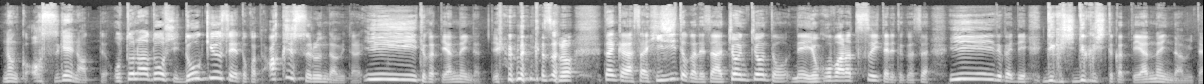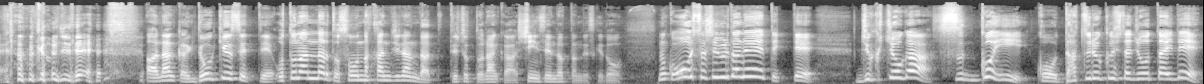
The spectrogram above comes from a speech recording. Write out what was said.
なんか、あ、すげえなって。大人同士、同級生とかって握手するんだみたいな。いいとかってやんないんだっていう。なんかその、なんかさ、肘とかでさ、ちょんちょんとね、横腹つついたりとかさ、いいとか言って、デュクシデュクシとかってやんないんだみたいな 感じで、あ、なんか同級生って大人になるとそんな感じなんだってちょっとなんか新鮮だったんですけど、なんか、お久しぶりだねって言って、塾長がすっごい、こう、脱力した状態で、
